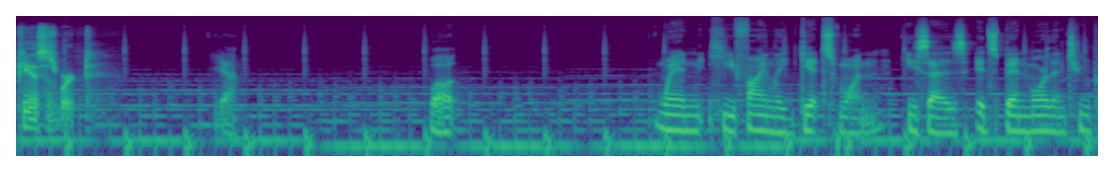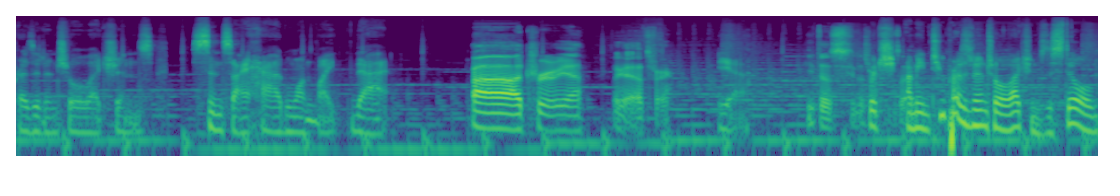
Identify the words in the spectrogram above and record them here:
penis has worked. Yeah. Well, when he finally gets one, he says, It's been more than two presidential elections since I had one like that. Ah, true. Yeah. Okay, that's fair. Yeah. He does. He does. Which, I mean, two presidential elections is still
